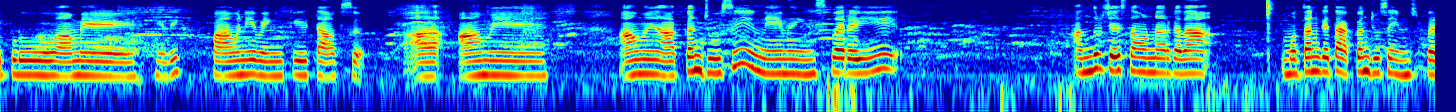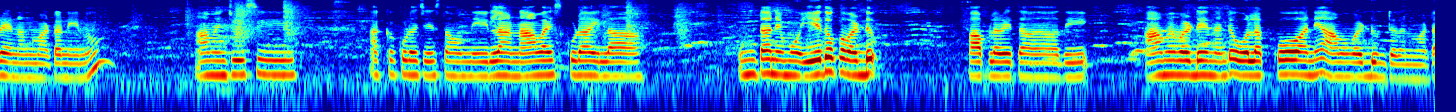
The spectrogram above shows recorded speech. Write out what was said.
ఇప్పుడు ఆమె ఇది పావని వెంకీ టాక్స్. ఆమె ఆమె అక్కను చూసి నేను ఇన్స్పైర్ అయ్యి అందరూ చేస్తూ ఉన్నారు కదా మొత్తానికైతే అక్కని చూసే ఇన్స్పైర్ అయ్యాను అనమాట నేను. ఆమెను చూసి అక్క కూడా చేస్తూ ఉంది. ఇలా నా వాయిస్ కూడా ఇలా ఉంటానేమో. ఏదో ఒక వర్డ్ పాపులర్ అవుతుంది ఆమె వర్డ్ ఏంటంటే ఓలక్కో అని ఆమె వర్డ్ ఉంటుంది అనమాట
